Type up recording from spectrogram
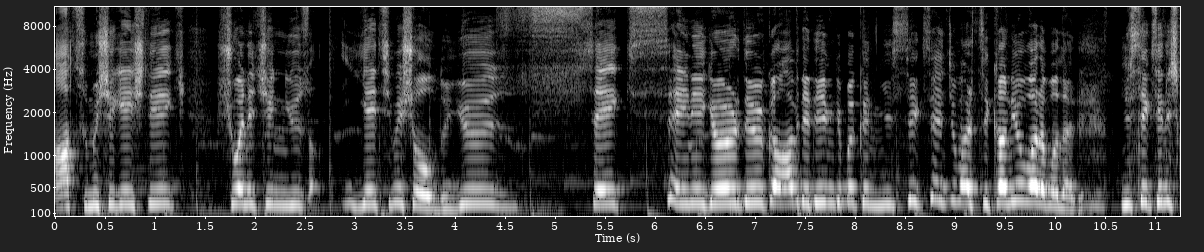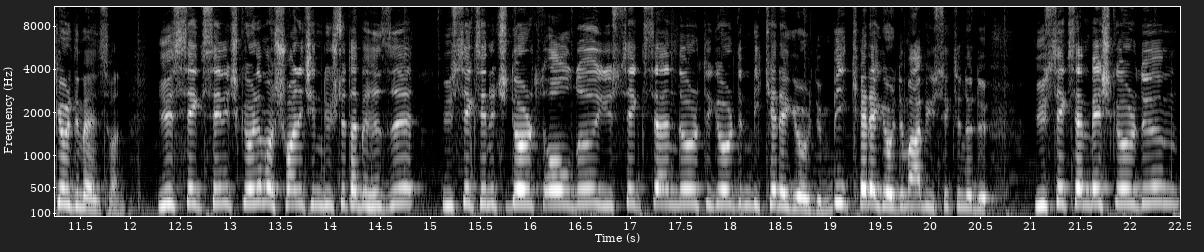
160'ı geçtik. Şu an için 170 oldu. 180'i gördük. Abi dediğim gibi bakın 180 var tıkanıyor bu arabalar. 183 gördüm en son. 183 gördüm ama şu an için düştü tabi hızı. 183 4 oldu. 184'ü gördüm bir kere gördüm. Bir kere gördüm abi 184'ü. 185 gördüm.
